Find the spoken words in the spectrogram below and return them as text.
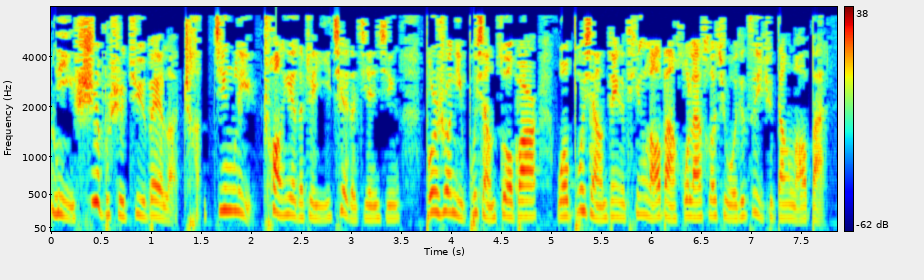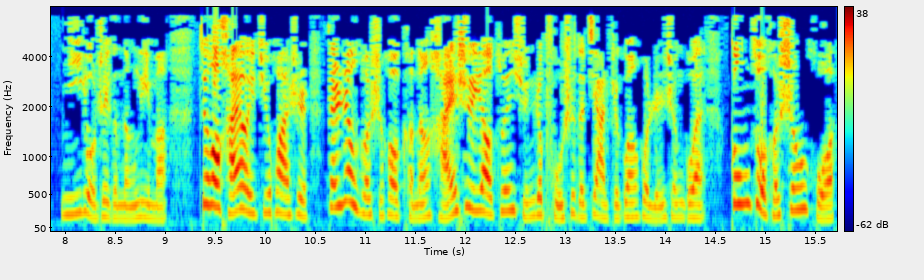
你是不是具备了创经历创业的这一切的艰辛？不是说你不想坐班儿，我不想那个听老板呼来喝去，我就自己去当老板。你有这个能力吗？最后还有一句话是在任何时候可能还是要遵循着普世的价值观或人生观。工作和生活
